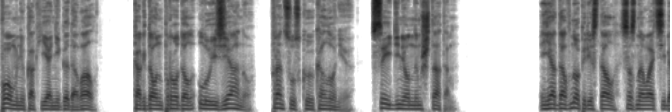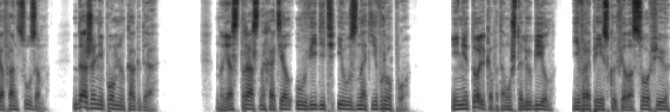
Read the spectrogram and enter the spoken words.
Помню, как я негодовал, когда он продал Луизиану, французскую колонию, Соединенным Штатам. Я давно перестал сознавать себя французом, даже не помню когда. но я страстно хотел увидеть и узнать Европу. И не только потому, что любил европейскую философию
